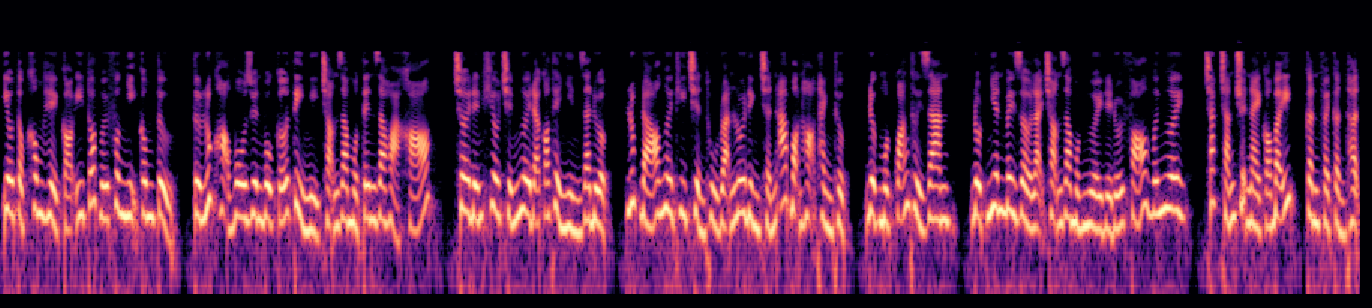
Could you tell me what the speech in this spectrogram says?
yêu tộc không hề có ý tốt với Phương Nhị công tử, từ lúc họ vô duyên vô cớ tỉ mỉ chọn ra một tên gia hỏa khó, chơi đến khiêu chiến ngươi đã có thể nhìn ra được, lúc đó ngươi thi triển thủ đoạn lôi đình chấn áp bọn họ thành thực, được một quãng thời gian, đột nhiên bây giờ lại chọn ra một người để đối phó với ngươi, Chắc chắn chuyện này có bẫy, cần phải cẩn thận.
